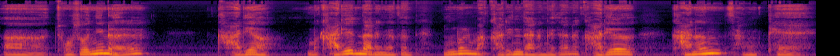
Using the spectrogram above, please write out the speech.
아, 조선인을 가려 뭐 가린다는 것은 눈을 막 가린다는 거잖아요. 가려 가는 상태.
